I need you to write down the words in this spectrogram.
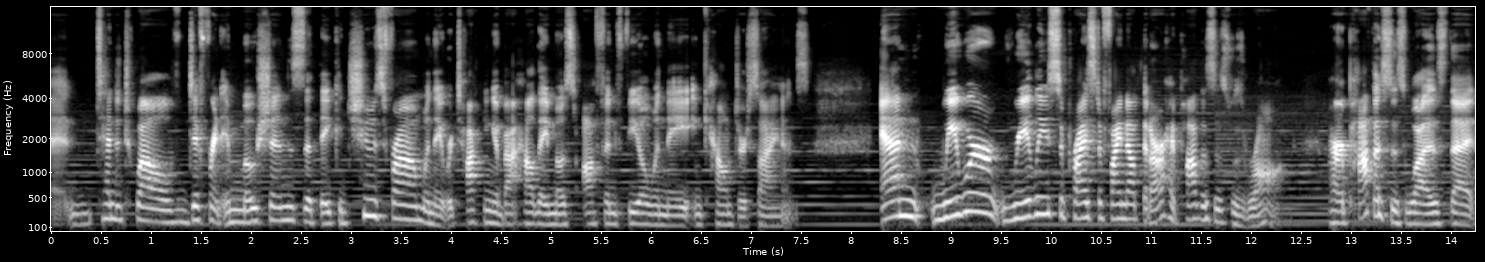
uh, 10 to 12 different emotions that they could choose from when they were talking about how they most often feel when they encounter science. And we were really surprised to find out that our hypothesis was wrong. Our hypothesis was that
